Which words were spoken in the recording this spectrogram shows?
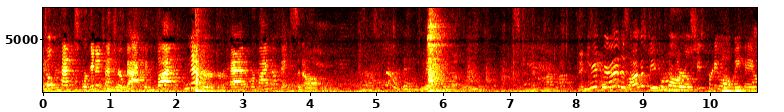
Gentle pets, we're gonna touch her back and butt, never her head or by her face at all. You're good, as long as people are her, she's pretty well behaved.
